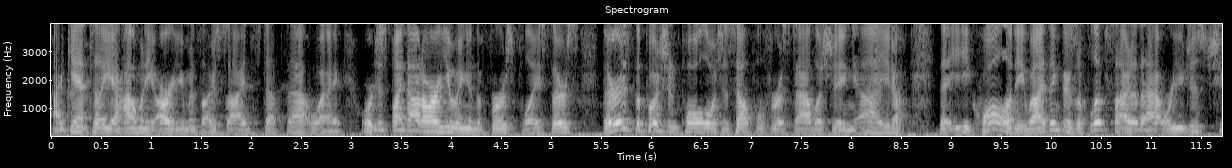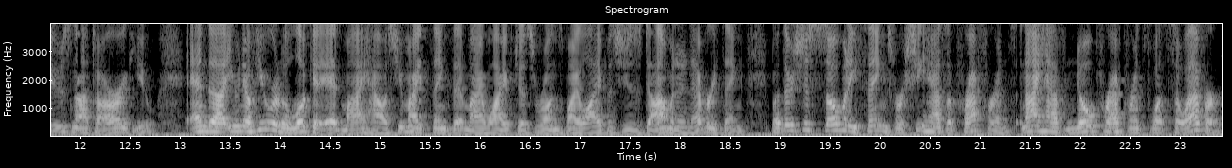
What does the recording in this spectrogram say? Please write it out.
I can't tell you how many arguments I've sidestepped that way, or just by not arguing in the first place. There's, there is the push and pull which is helpful for establishing, uh, you know, the equality. But I think there's a flip side of that where you just choose not to argue. And uh, you know, if you were to look at, at my house, you might think that my wife just runs my life and she's just dominant in everything. But there's just so many things where she has a preference, and I have no preference whatsoever.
